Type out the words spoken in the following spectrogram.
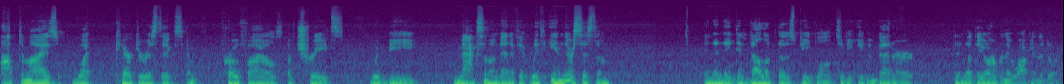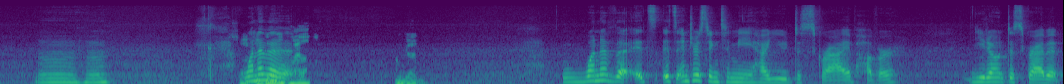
optimize what characteristics and profiles of traits would be maximum benefit within their system and then they develop those people to be even better than what they are when they walk in the door. Mm-hmm. So One of you do my the I'm good. One of the it's it's interesting to me how you describe Hover. You don't describe it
